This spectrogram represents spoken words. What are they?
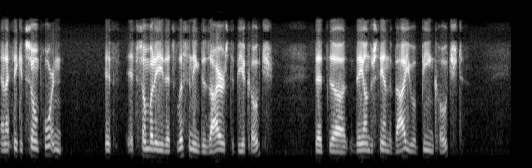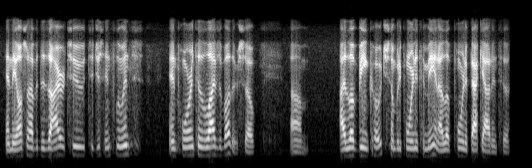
and I think it's so important if if somebody that's listening desires to be a coach, that uh, they understand the value of being coached, and they also have a desire to to just influence and pour into the lives of others. So. Um, I love being coached, somebody pouring into me, and I love pouring it back out into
